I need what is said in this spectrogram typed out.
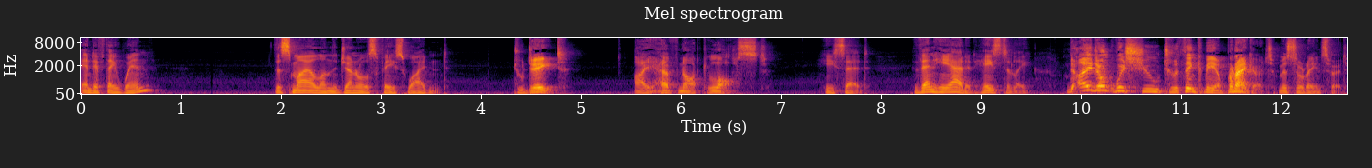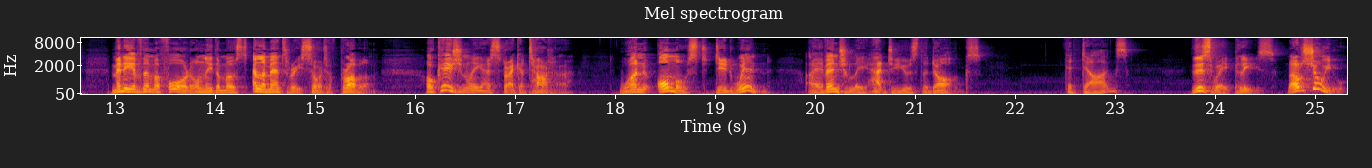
And if they win? The smile on the general's face widened. To date, I have not lost, he said. Then he added hastily, I don't wish you to think me a braggart, Mr. Rainsford. Many of them afford only the most elementary sort of problem. Occasionally I strike a Tartar. One almost did win. I eventually had to use the dogs. The dogs? This way, please. I'll show you.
